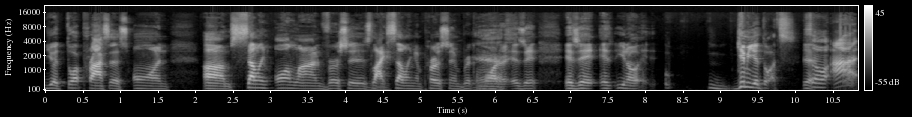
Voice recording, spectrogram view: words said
your thought process on um, selling online versus like selling in person, brick and mortar? Is it is it is you know? Give me your thoughts. Yeah. So I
